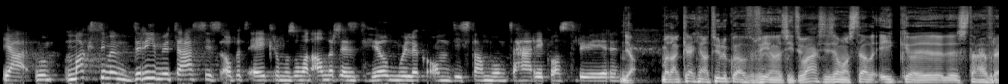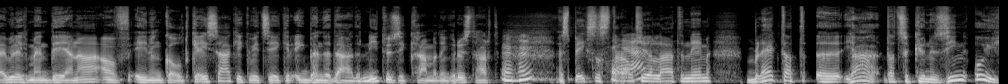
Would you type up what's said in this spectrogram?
ja, maximum drie mutaties op het Y-chromosoom. Want anders is het heel moeilijk om die stamboom om te gaan reconstrueren. Ja, maar dan krijg je natuurlijk wel vervelende situaties. Want stel, ik uh, sta vrijwillig mijn DNA of in een cold case zaak. Ik weet zeker, ik ben de dader niet. Dus ik ga met een gerust hart mhm. een speekselstaaltje laten nemen. Blijkt dat, uh, ja, dat ze kunnen zien, oei,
